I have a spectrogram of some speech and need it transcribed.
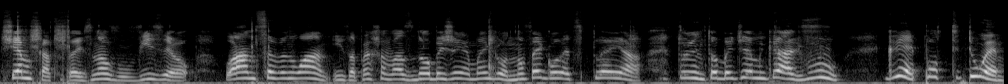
Siemka, tutaj znowu Wizjo 171 i zapraszam was do obejrzenia mojego nowego let's playa, w którym to będziemy grać w grę pod tytułem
